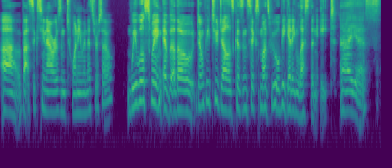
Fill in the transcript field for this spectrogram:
Uh about 16 hours and 20 minutes or so. We will swing although don't be too jealous cuz in 6 months we will be getting less than 8. Ah, uh, yes.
